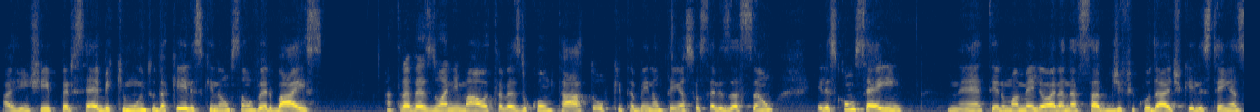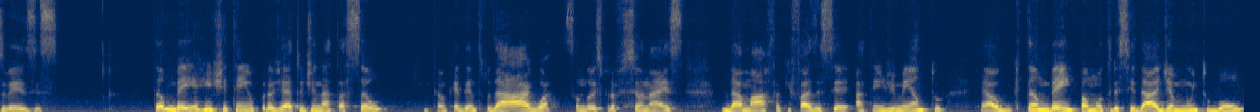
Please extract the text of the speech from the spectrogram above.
A gente percebe que muito daqueles que não são verbais, através do animal, através do contato, ou que também não tem a socialização, eles conseguem né, ter uma melhora nessa dificuldade que eles têm às vezes. Também a gente tem o projeto de natação, então que é dentro da água, são dois profissionais da MAFA que fazem esse atendimento, é algo que também para a motricidade é muito bom.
